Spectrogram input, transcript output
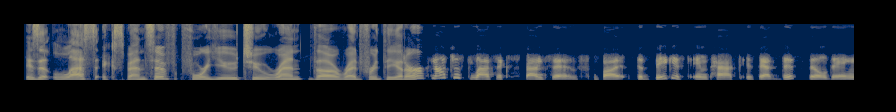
Is it less expensive for you to rent the Redford Theater? It's not just less expensive, but the biggest impact is that this building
